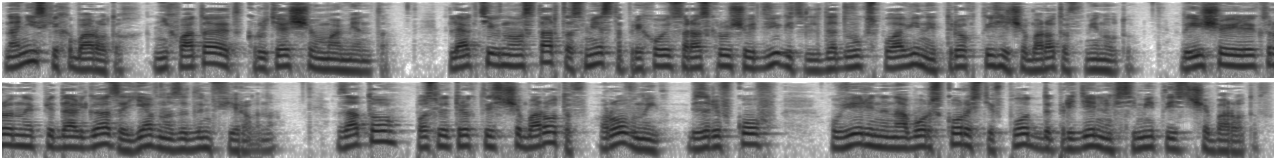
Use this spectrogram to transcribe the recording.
На низких оборотах не хватает крутящего момента. Для активного старта с места приходится раскручивать двигатель до 2,5-3000 оборотов в минуту. Да еще и электронная педаль газа явно задемпфирована. Зато после 3000 оборотов ровный, без рывков – уверенный набор скорости вплоть до предельных 7000 оборотов.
